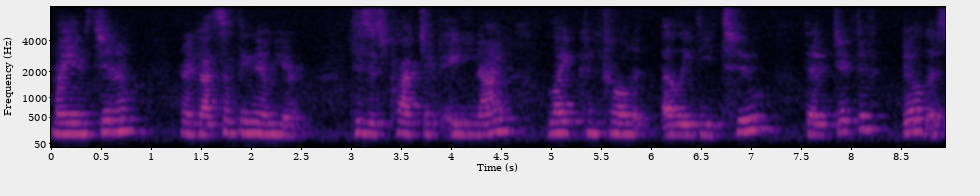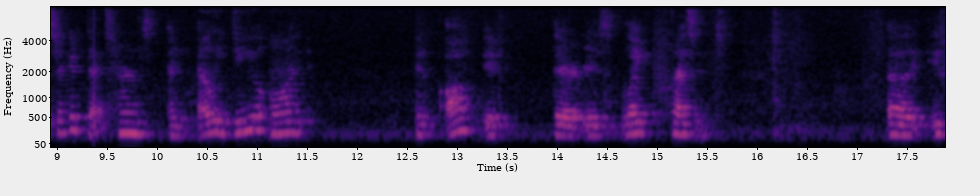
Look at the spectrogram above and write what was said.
my name's Jino, and I got something new here. This is Project 89, Light Controlled LED 2. The objective, build a circuit that turns an LED on and off if there is light present. Uh, if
